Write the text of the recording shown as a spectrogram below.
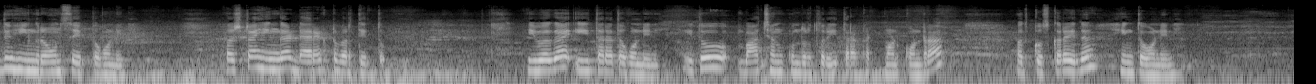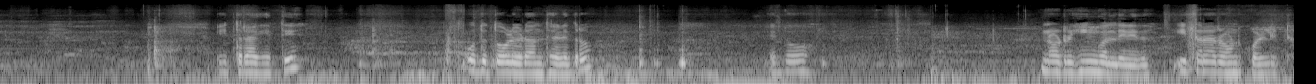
ಇದು ಹಿಂಗೆ ರೌಂಡ್ ಸೇಪ್ ತೊಗೊಂಡಿನಿ. ಫಸ್ಟ ಹಿಂಗೆ ಡೈರೆಕ್ಟ್ ಬರ್ತಿತ್ತು. ಇವಾಗ ಈ ಥರ ತೊಗೊಂಡಿನಿ. ಇದು ಭಾಳ ಚಂದ ಕುಂದಿರ್ತಾರೆ ಈ ಥರ ಕಟ್ ಮಾಡ್ಕೊಂಡ್ರೆ. ಅದಕ್ಕೋಸ್ಕರ ಇದು, ಹಿಂಗೆ ತೊಗೊಂಡಿನಿ. ಈ ಥರ ಆಗೈತಿ. ಉದ್ದು ತೋಳು ಇಡು ಅಂತ ಹೇಳಿದರು. ಇದು ನೋಡ್ರಿ, ಹಿಂಗೆ ಹೊಲ್ದೀನಿ ಇದು. ಈ ಥರ ರೌಂಡ್ ಕೊಳ್ಳಿಟ್ಟು.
